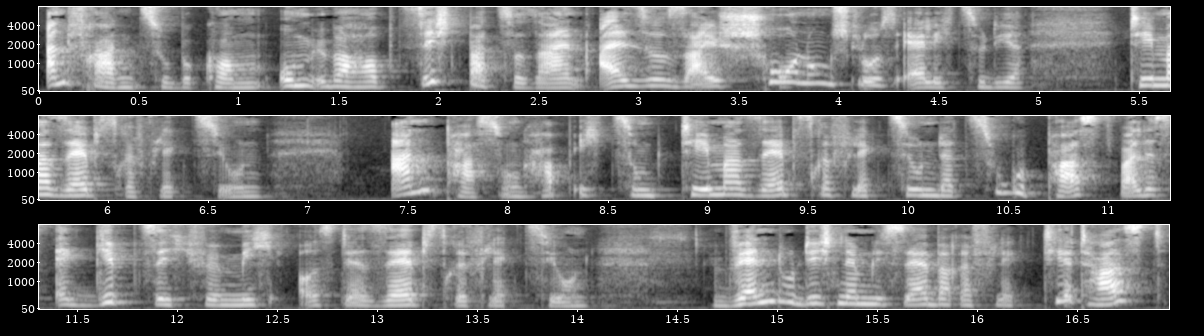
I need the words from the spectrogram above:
Anfragen zu bekommen, um überhaupt sichtbar zu sein. Also sei schonungslos ehrlich zu dir. Thema Selbstreflexion. Anpassung habe ich zum Thema Selbstreflexion dazu gepasst, weil es ergibt sich für mich aus der Selbstreflexion. Wenn du dich nämlich selber reflektiert hast,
